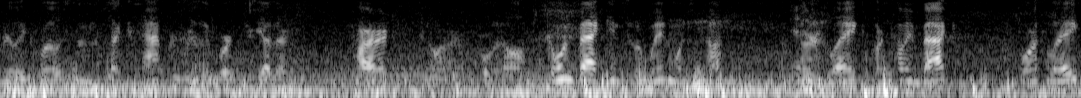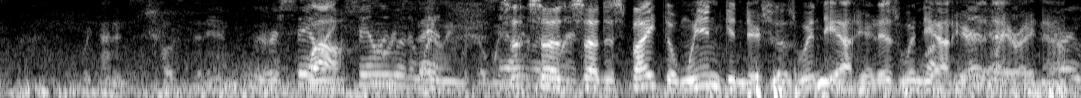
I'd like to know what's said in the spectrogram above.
really close. And in the second half, we really worked together hard in order to pull it off. Going back into the wind was tough, the third leg, but coming back, the fourth leg, we kind of just coasted in. We were sailing, Wow. sailing, We were with, the sailing wind. with the wind. So, so, with the so despite the wind conditions, it's windy out here. It is windy Well, out here today, windy. right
